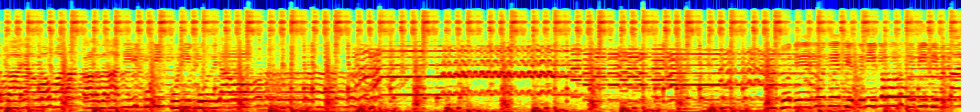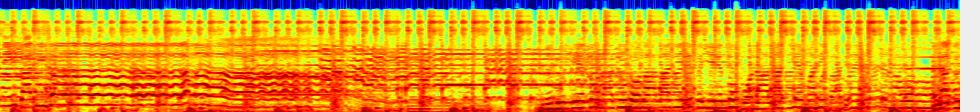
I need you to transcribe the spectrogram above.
ભીનાઓ વરદાયાઓ મારા કાળદાની કુણી કુણી કોરયાઓ જોજે જોજે, તેત્રી કરોડ દેવી દેવતાની ગાદી છે રાજુ લાલાજીએ કહીએ તો ગોડાલાજીએ મારી બાજે રાજુ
